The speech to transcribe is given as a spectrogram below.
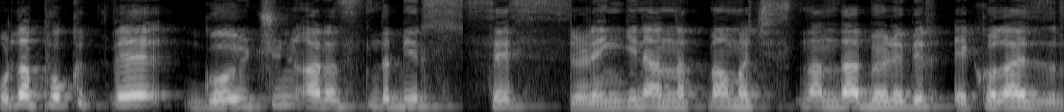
Burada Pocket ve Go 3'ün arasında bir ses rengini anlatmam açısından da böyle bir equalizer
